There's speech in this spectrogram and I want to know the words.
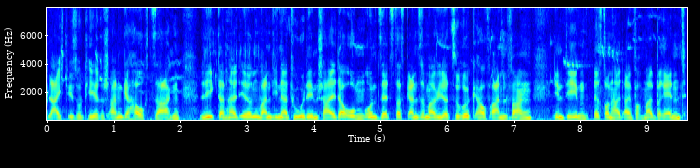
leicht esoterisch angehaucht sagen, legt dann halt irgendwann die Natur den Schalter um und setzt das Ganze mal wieder zurück auf Anfang, indem es dann halt einfach mal brennt.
